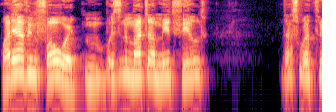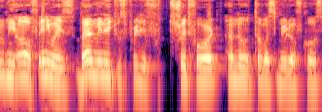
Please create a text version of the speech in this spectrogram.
Why they have him forward? Isn't the Mata midfield? That's what threw me off. Anyways, Bayern Munich was pretty straightforward. I know Thomas Müller, of course,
